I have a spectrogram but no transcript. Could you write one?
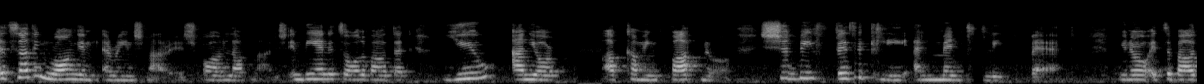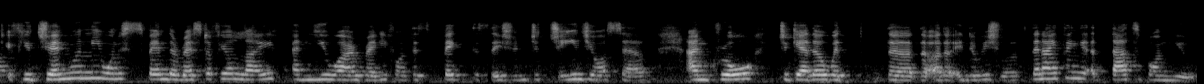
it's nothing wrong in arranged marriage or love marriage. In the end, it's all about that you and your upcoming partner should be physically and mentally prepared you know it's about if you genuinely want to spend the rest of your life and you are ready for this big decision to change yourself and grow together with the, the other individual, then I think that's upon you.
